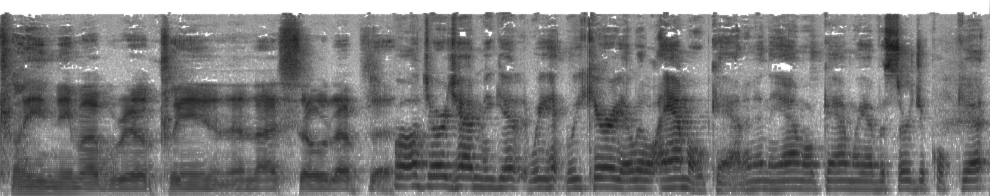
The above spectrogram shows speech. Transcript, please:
cleaned him up real clean. And then I sewed up the. Well, George had me get. We we carry a little ammo can, and in the ammo can we have a surgical kit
